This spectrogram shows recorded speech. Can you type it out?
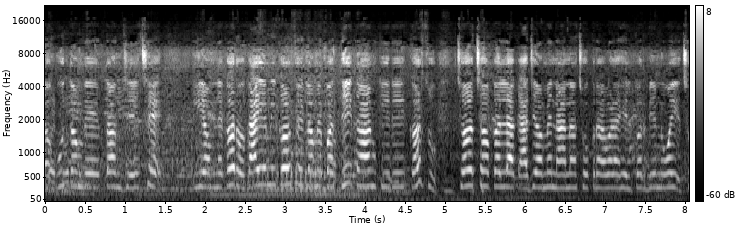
લઘુત્તમ વેતન જે છે એ અમને કરો. કાયમી કરશો એટલે અમે બધી કામગીરી કરશું. છ છ કલાક આજે અમે નાના છોકરાવાળા હેલ્પર બેન હોઈએ છ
